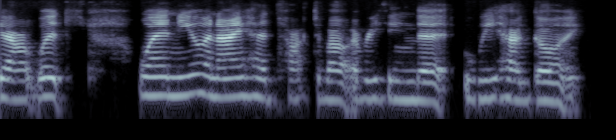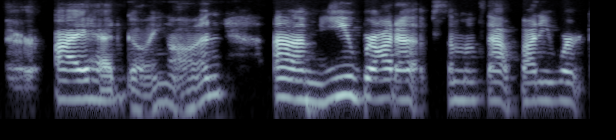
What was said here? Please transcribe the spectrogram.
Yeah, which when you and I had talked about everything that we had going or I had going on, um, you brought up some of that body work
